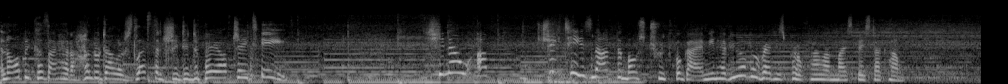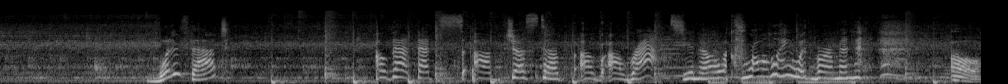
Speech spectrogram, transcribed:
And all because I had $100 less than she did to pay off JT. You know, uh, JT is not the most truthful guy. I mean, have you ever read his profile on MySpace.com? What is that? That that's uh, just a, a, a rat, you know, crawling with vermin. Oh.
